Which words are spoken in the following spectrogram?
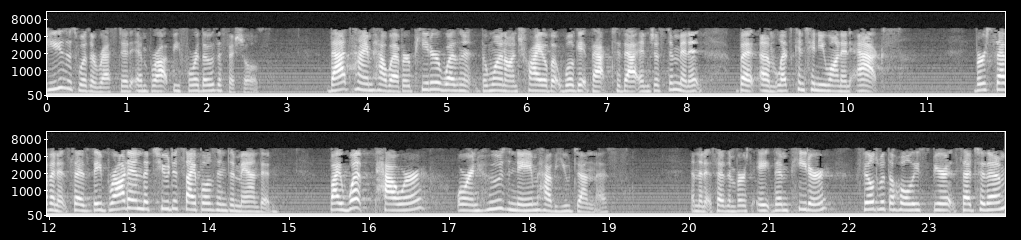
Jesus was arrested and brought before those officials. That time, however, Peter wasn't the one on trial, but we'll get back to that in just a minute. But um, let's continue on in Acts. Verse 7, it says, They brought in the two disciples and demanded, By what power or in whose name have you done this? And then it says in verse 8 Then Peter, filled with the Holy Spirit, said to them,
